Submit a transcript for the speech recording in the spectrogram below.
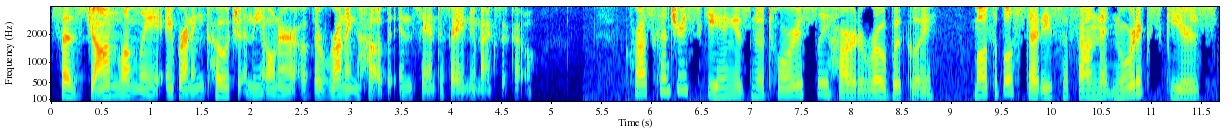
says John Lumley, a running coach and the owner of the Running Hub in Santa Fe, New Mexico. Cross country skiing is notoriously hard aerobically. Multiple studies have found that Nordic skiers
